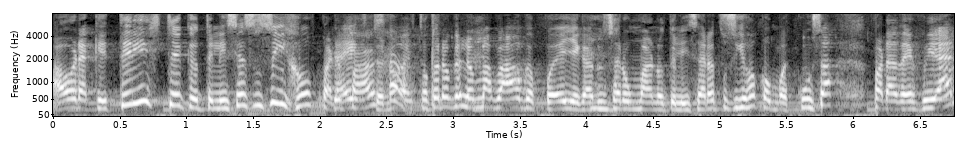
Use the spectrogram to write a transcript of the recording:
Ahora, qué triste que utilice a sus hijos para ¿Qué esto. pasa? ¿no? Esto creo que es lo más bajo que puede llegar un ser humano, utilizar a tus hijos como excusa para desviar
